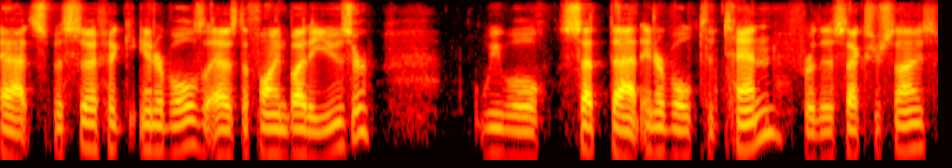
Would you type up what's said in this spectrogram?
at specific intervals as defined by the user. We will set that interval to 10 for this exercise.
